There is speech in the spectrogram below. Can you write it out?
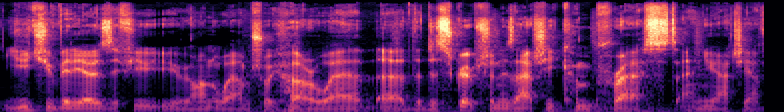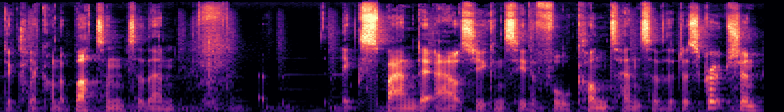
YouTube videos, if you, you aren't aware, I'm sure you are aware, uh, the description is actually compressed and you actually have to click on a button to then expand it out so you can see the full contents of the description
